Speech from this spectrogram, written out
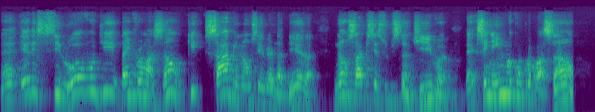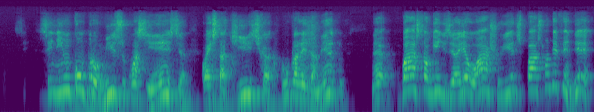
Né? Eles se louvam de, da informação que sabem não ser verdadeira, não sabe ser substantiva, é, sem nenhuma comprovação, sem nenhum compromisso com a ciência, com a estatística, com o planejamento. Né? Basta alguém dizer, aí eu acho, e eles passam a defender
